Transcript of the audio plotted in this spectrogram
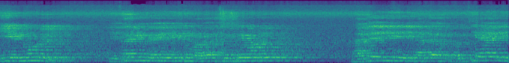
ഈ എണ്ണൂറിൽ ഇത്രയും പേരെങ്കിലും വളരെ ചിന്തയോട് നല്ല രീതിയിൽ നല്ല വൃത്തിയായ രീതിയിൽ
